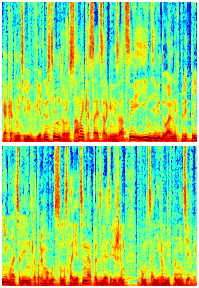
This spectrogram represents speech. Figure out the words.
Как отметили в ведомстве, то же самое касается организаций и индивидуальных предпринимателей, которые могут самостоятельно определять режим функционирования в понедельник.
